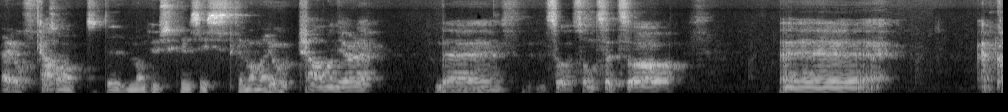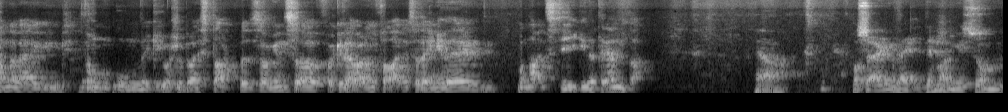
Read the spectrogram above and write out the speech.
Det er jo ofte Ja. sånn at det, man husker det siste man har gjort. Ja, man gjør det. Det så, sånn sett så eh, kan det være om, om det ikke går så bra i starten på sesongen, så får ikke det være noen fare så lenge det, man har en stigende trend. da. Ja. Og så er det veldig mange som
